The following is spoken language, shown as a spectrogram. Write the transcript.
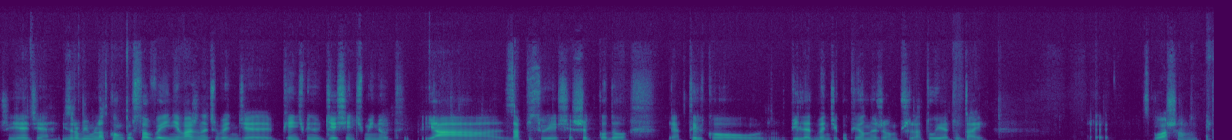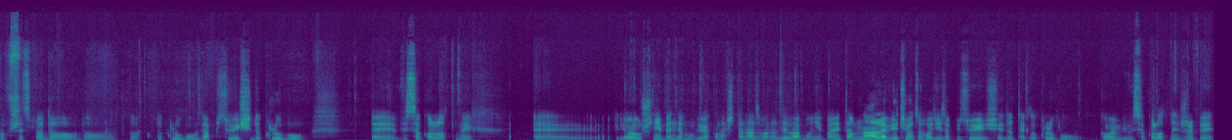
przyjedzie i zrobimy lot konkursowy i nieważne czy będzie 5 minut, 10 minut. Ja zapisuję się szybko do, jak tylko bilet będzie kupiony, że on przylatuje tutaj. e, Zgłaszam to wszystko do, do, do, do klubu, zapisuję się do klubu e, wysokolotnych. E, Ja już nie będę mówił, jak ona się ta nazwa nazywa, bo nie pamiętam, no ale wiecie o co chodzi. Zapisuję się do tego klubu gołębi wysokolotnych, żeby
